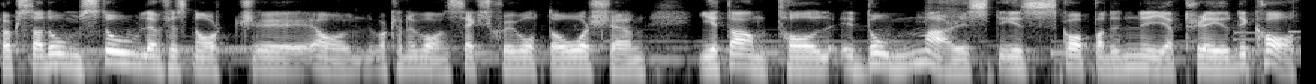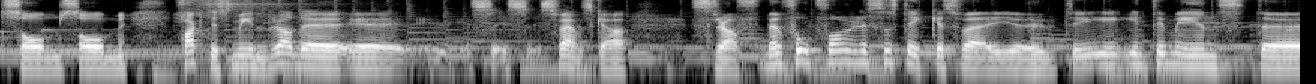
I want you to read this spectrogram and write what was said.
Högsta domstolen för snart, eh, ja vad kan det vara, en 6, 7, 8 år sedan i ett antal domar skapade nya prejudikat som, som faktiskt mildrade eh, svenska straff. Men fortfarande så sticker Sverige ut, inte minst eh,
